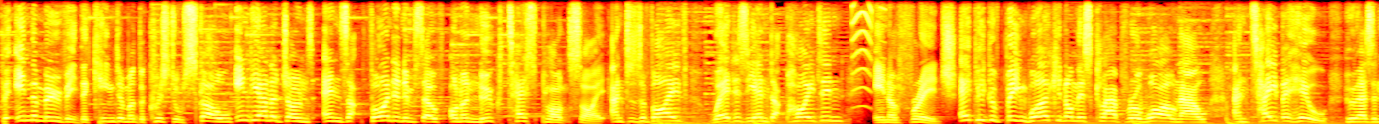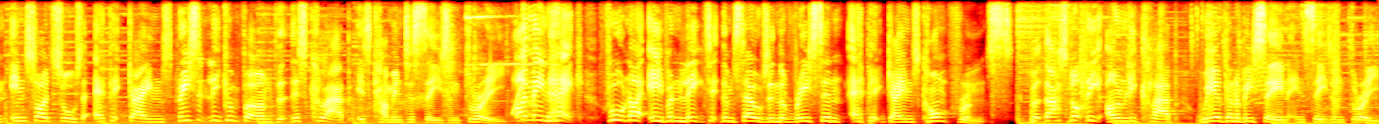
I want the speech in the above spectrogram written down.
but in the movie The Kingdom of the Crystal Skull, Indiana Jones ends up finding himself on a nuke test plant site. And to survive, where does he end up hiding? In a fridge. Epic have been working on this collab for a while now, and Tabor Hill, who has an inside source at Epic Games, recently confirmed that this collab is coming to Season 3. I mean, heck, Fortnite even leaked it themselves in the recent Epic Games conference. But that's not the only collab we're going to be seeing in Season 3.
